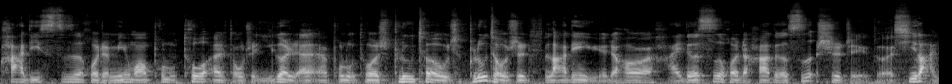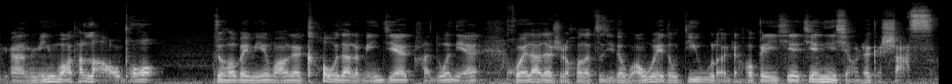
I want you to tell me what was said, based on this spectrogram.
哈迪斯或者冥王普鲁托，呃，都是一个人。普鲁托是 Pluto，Pluto 是拉丁语，然后海德斯或者哈德斯是这个希腊语啊。冥王他老婆最后被冥王给扣在了民间很多年，回来的时候呢，自己的王位都丢了，然后被一些奸佞小人给杀死。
